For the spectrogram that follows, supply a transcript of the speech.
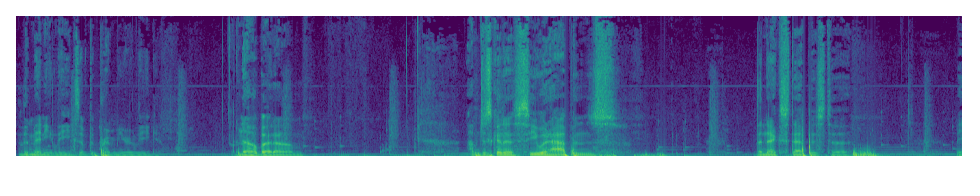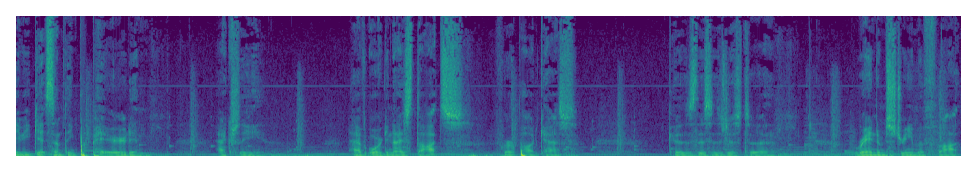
the many leagues of the Premier League. No, but um, I'm just gonna see what happens. The next step is to maybe get something prepared and actually have organized thoughts for a podcast because this is just a random stream of thought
